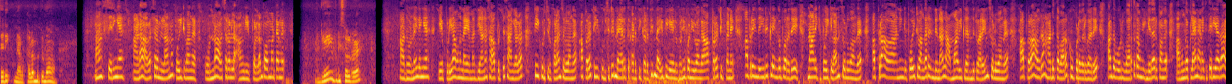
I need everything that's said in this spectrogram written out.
சரி நான் கிளம்பட்டுமா? ஆ சரிங்க. ஆனால் அவசரம் இல்லாமல் போயிட்டு வாங்க. ஒன்றும் அவசரம் இல்லை. அவங்க இப்போல்லாம் போக மாட்டாங்க. ஏன் இப்படி சொல்ற? அது ஒன்றும் இல்லைங்க. எப்படியும் அவங்க மத்தியானம் சாப்பிட்டு சாயங்காலம் டீ குடிச்சிருப்பான்னு சொல்லுவாங்க. அப்புறம் டீ குடிச்சிட்டு நேரத்தை கடத்தி கடத்தி நைட்டு ஏழு மணி பண்ணுவாங்க அப்புறம் டிஃபன் அப்புறம் இந்த இருட்டில் எங்க போறது? நாளைக்கு போய்க்கலாம்னு சொல்லுவாங்க. அப்புறம் நீங்க போயிட்டு வாங்க. ரெண்டு நாள் அம்மா வீட்டில் இருந்துட்டு வரேன்னு சொல்லுவாங்க. அப்புறம் அவர் அடுத்த வாரம் கூப்பிட வருவாரு. அந்த ஒரு வாரத்துக்கு அவங்க இங்கே இருப்பாங்க. அவங்க பிளான் எனக்கு தெரியாதா?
